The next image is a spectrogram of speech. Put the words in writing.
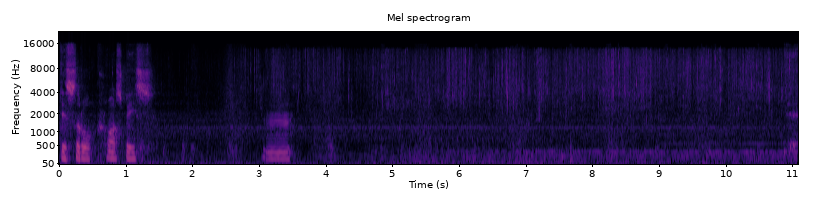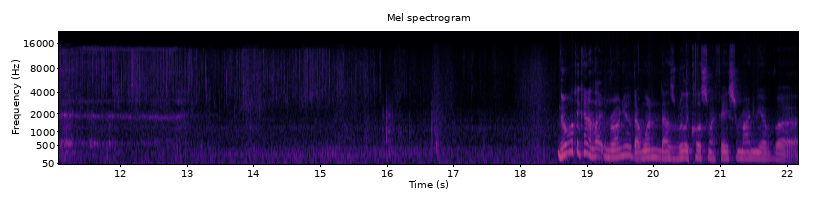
this little cross space. Mm. You know what they kind of light in Ronyo? That one that was really close to my face reminded me of, uh,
